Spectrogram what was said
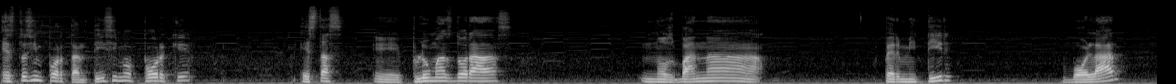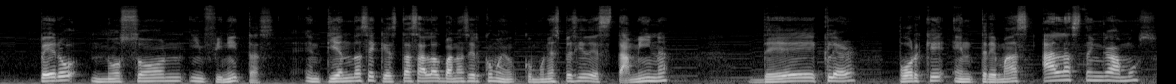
Esto es importantísimo porque estas eh, plumas doradas nos van a permitir volar, pero no son infinitas entiéndase que estas alas van a ser como, como una especie de estamina de Claire. Porque entre más alas tengamos,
